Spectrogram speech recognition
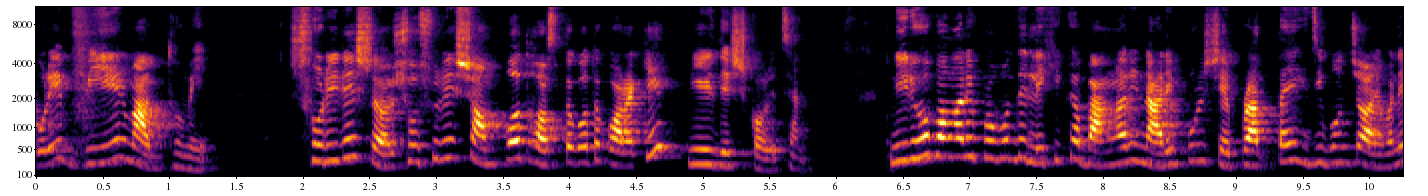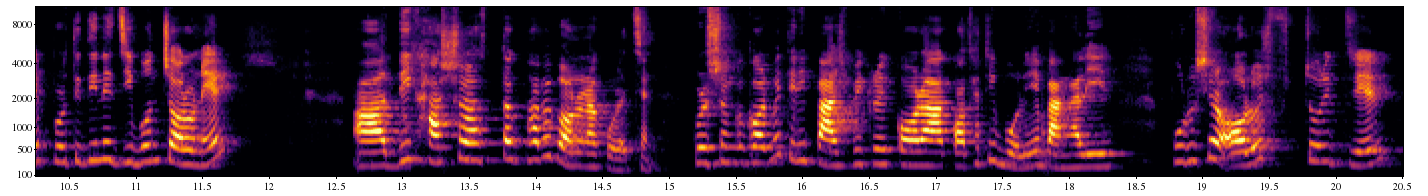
করে বিয়ের মাধ্যমে শরীরের শ্বশুরের সম্পদ হস্তগত করাকে নির্দেশ করেছেন। নিরীহ বাঙালি প্রবন্ধে লেখিকা বাঙালি নারী পুরুষের প্রাত্যহিক জীবন জীবনচরণে মানে প্রতিদিনের জীবনচরণের আহ, দিক হাস্যরসাত্মকভাবে বর্ণনা করেছেন। প্রসঙ্গকর্মে তিনি পাশ বিক্রয় করা কথাটি বলে বাঙালির পুরুষের অলস চরিত্রের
